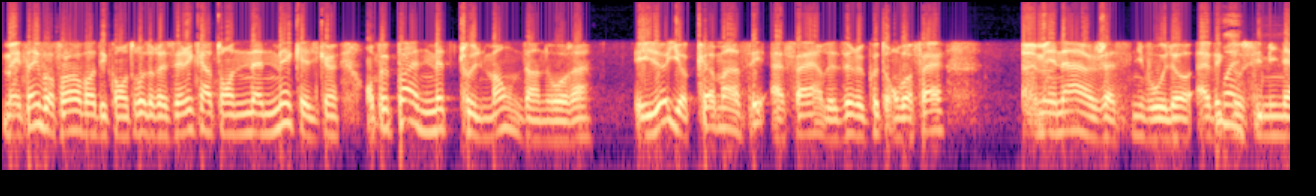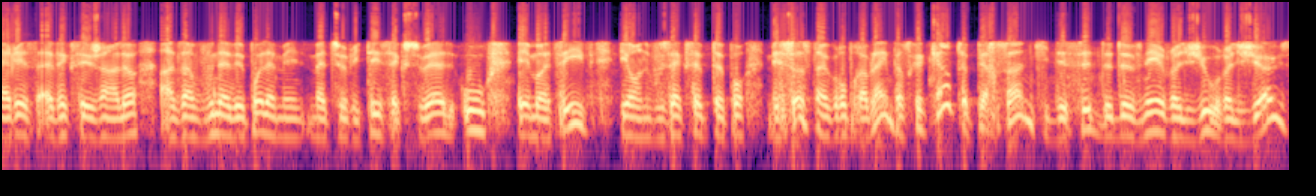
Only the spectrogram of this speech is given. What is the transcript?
maintenant, il va falloir avoir des contrôles resserrés quand on admet quelqu'un. On peut pas admettre tout le monde dans nos rangs. Et là, il a commencé à faire, de dire, écoute, on va faire un ménage à ce niveau-là avec nos séminaristes, avec ces gens-là, en disant vous n'avez pas la maturité sexuelle ou émotive et on ne vous accepte pas. Mais ça, c'est un gros problème parce que quand tu personne qui décide de devenir religieux ou religieuse,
